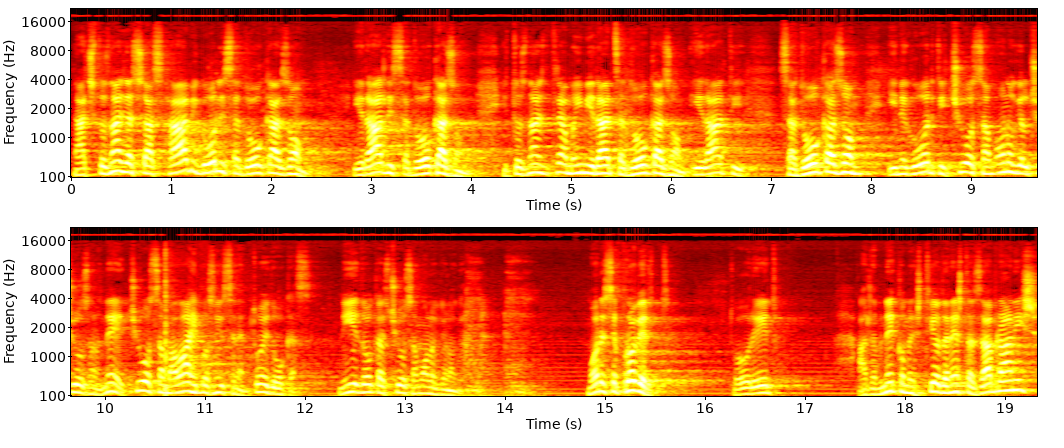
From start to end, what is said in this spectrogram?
znači, to znači da su ashabi govorili sa dokazom i radili sa dokazom. I to znači da trebamo i mi raditi sa dokazom i raditi sa dokazom i ne govoriti čuo sam onog ili čuo sam. Ne, čuo sam Allah i poslanik to je dokaz. Nije dokaz čuo sam onog i onoga. Mora se provjeriti. To je u redu. A da nekome htio da nešto zabraniš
